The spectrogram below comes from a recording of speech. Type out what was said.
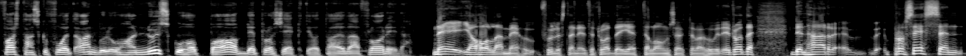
fast han skulle få ett anbud, om han nu skulle hoppa av det projektet och ta över Florida. Nej, jag håller med fullständigt. Jag tror att det är jättelångsökt överhuvudtaget. Jag tror att det, den här eh, processen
